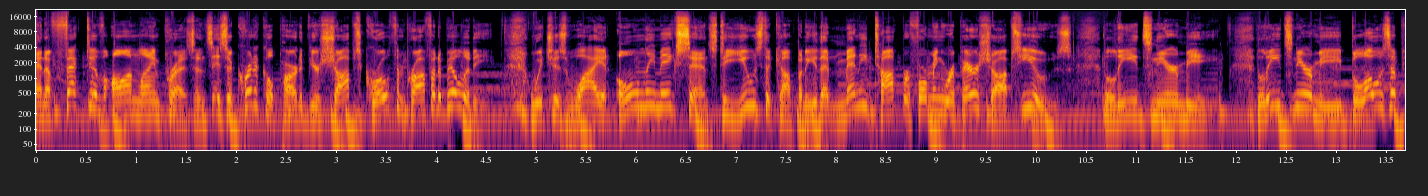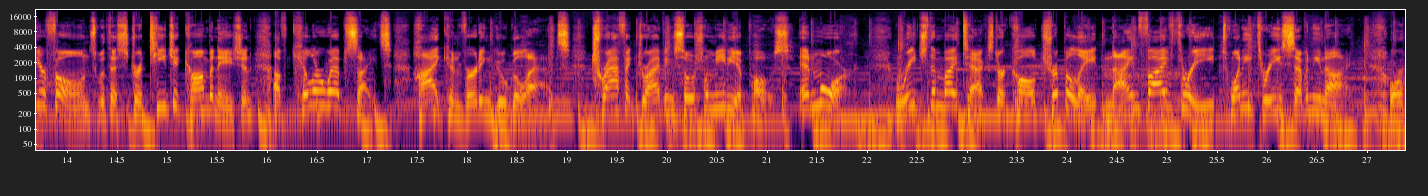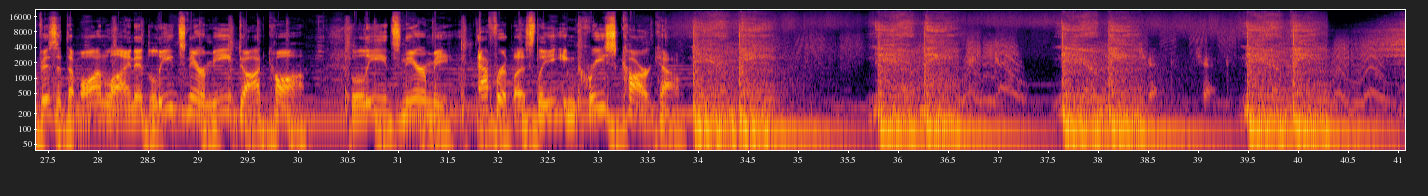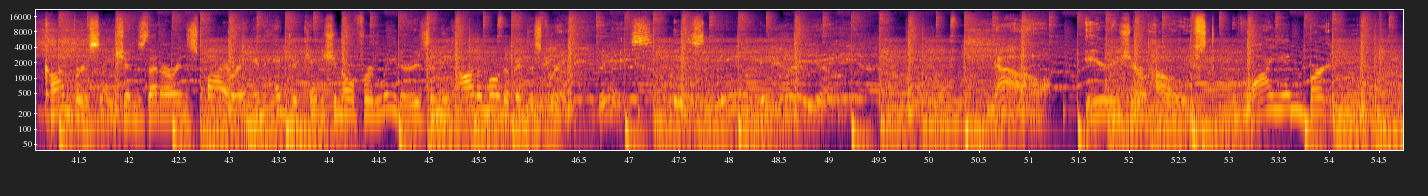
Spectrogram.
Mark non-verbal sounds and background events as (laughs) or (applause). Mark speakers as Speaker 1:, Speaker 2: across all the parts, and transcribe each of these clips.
Speaker 1: An effective online presence is a critical part of your shop's growth and profitability, which is why it only makes sense to use the company that many top performing repair shops use Leads Near Me. Leads Near Me blows up your phones with a strategic combination of killer websites, high converting Google ads, traffic driving social media posts, and more. Reach them by text or call 888 953 2379 or visit them online at leadsnearme.com. Leads Near Me effortlessly increase car count.
Speaker 2: Conversations that are inspiring and educational for leaders in the automotive industry.
Speaker 3: This is Me Radio.
Speaker 2: Now, here's your host, Ryan Burton.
